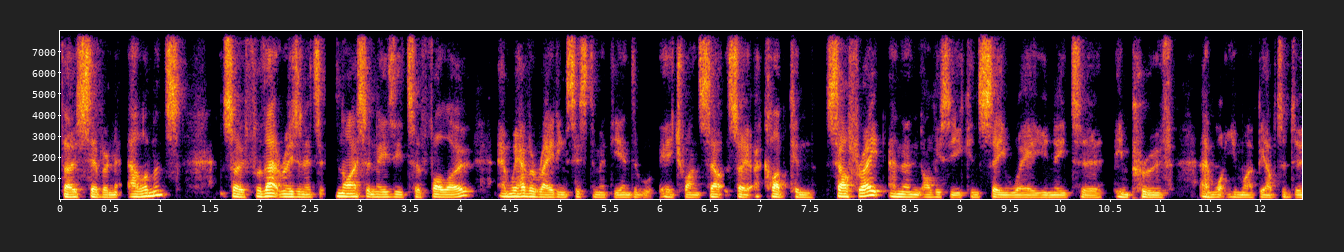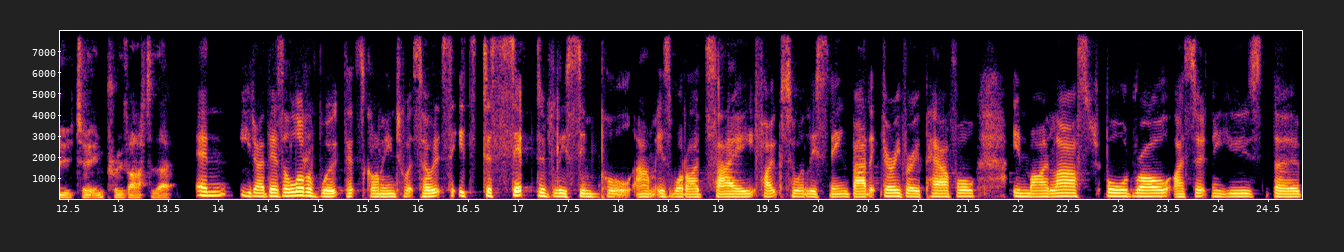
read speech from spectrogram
those seven elements? So for that reason, it's nice and easy to follow, and we have a rating system at the end of each one. So, so a club can self-rate, and then obviously you can see where you need to improve and what you might be able to do to improve after that and you know there's a lot of work that's gone into it so it's it's deceptively simple um, is what i'd say folks who are listening but very very powerful in my last board role i certainly used the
